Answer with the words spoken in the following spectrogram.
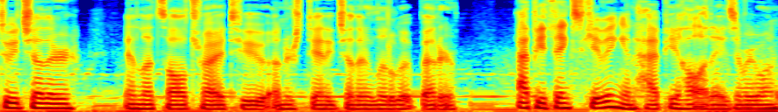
to each other, and let's all try to understand each other a little bit better. Happy Thanksgiving and happy holidays, everyone.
